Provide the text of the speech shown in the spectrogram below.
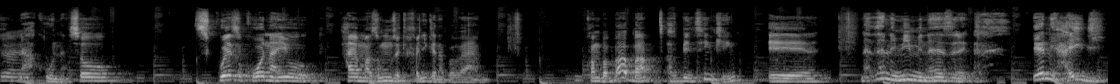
Right. na hakuna. So sikuwezi kuona hiyo hayo mazungumzo yakifanyika na baba yangu kwamba baba I've been thinking eh, nadhani mimi naweza yani haiji.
